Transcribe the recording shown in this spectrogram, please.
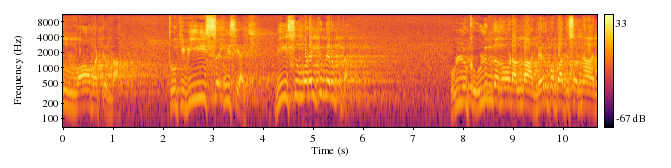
அல்லா மட்டும்தான். தூக்கி வீச வீசியாச்சு. வீசும் வரைக்கும் நெருப்பு தான். உள்ளுக்கு உளுந்ததோடு அல்லாஹ் நெருப்பை பார்த்து சொன்னான்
